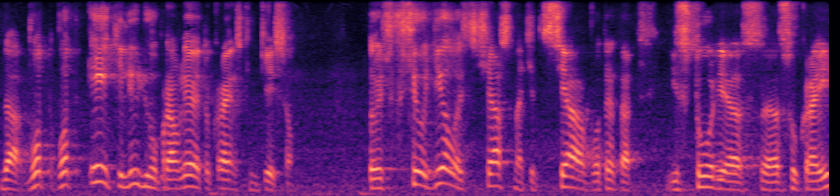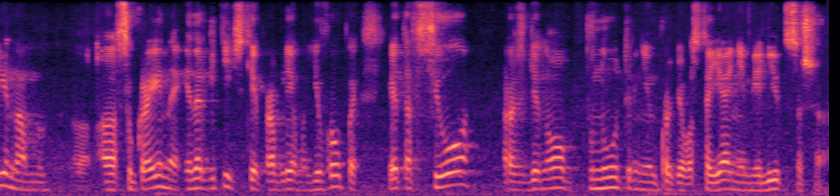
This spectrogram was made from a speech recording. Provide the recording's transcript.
Да, вот, вот эти люди управляют украинским кейсом. То есть все дело сейчас, значит, вся вот эта история с, с Украиной, э, с Украиной, энергетические проблемы Европы, это все рождено внутренним противостоянием элит США.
